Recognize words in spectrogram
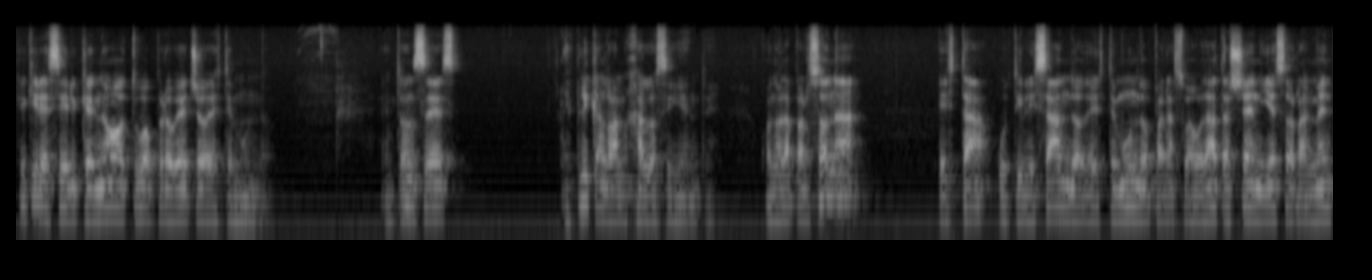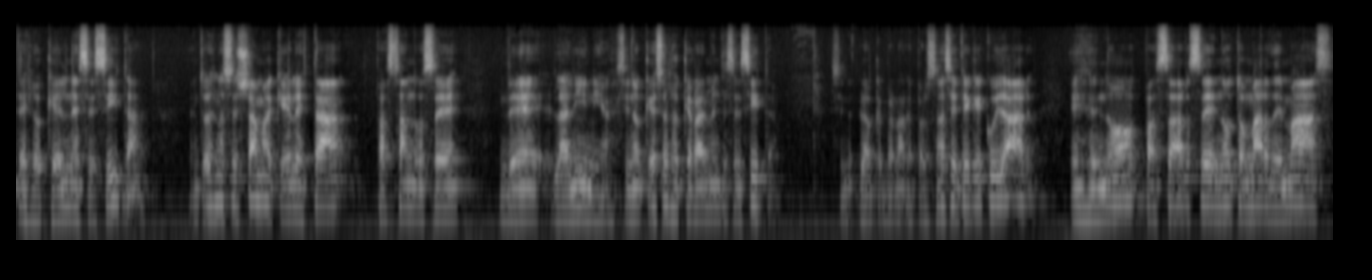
¿qué quiere decir que no tuvo provecho de este mundo? Entonces, explica el Ramjal lo siguiente. Cuando la persona está utilizando de este mundo para su Audata y eso realmente es lo que él necesita, entonces no se llama que él está pasándose de la línea, sino que eso es lo que realmente necesita. Lo que la persona se tiene que cuidar es de no pasarse, no tomar de más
